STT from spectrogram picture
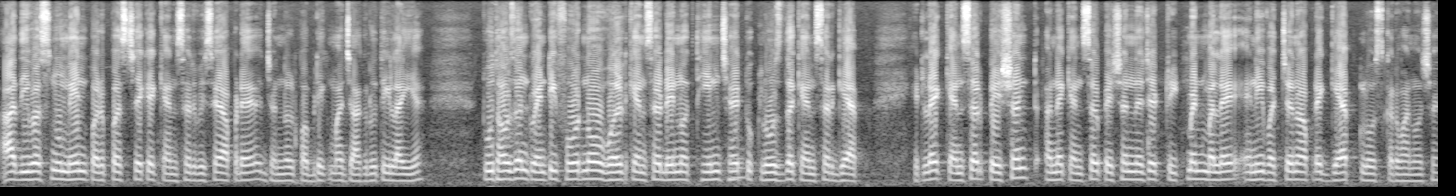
આ દિવસનું મેઇન પર્પઝ છે કે કેન્સર વિશે આપણે જનરલ પબ્લિકમાં જાગૃતિ લાવીએ ટુ થાઉઝન્ડ ટ્વેન્ટી ફોરનો વર્લ્ડ કેન્સર ડેનો થીમ છે to close the cancer gap. એટલે કેન્સર પેશન્ટ અને કેન્સર પેશન્ટને જે ટ્રીટમેન્ટ મળે એની વચ્ચેનો આપણે ગેપ ક્લોઝ કરવાનો છે.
